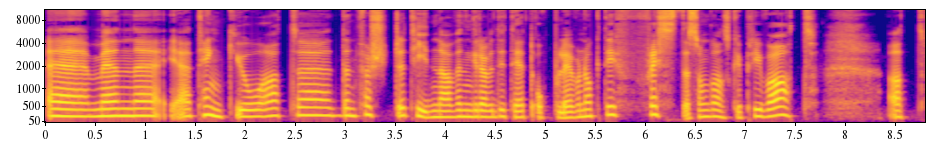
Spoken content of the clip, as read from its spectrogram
Men jeg tenker jo at den første tiden av en graviditet opplever nok de fleste som ganske privat. At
